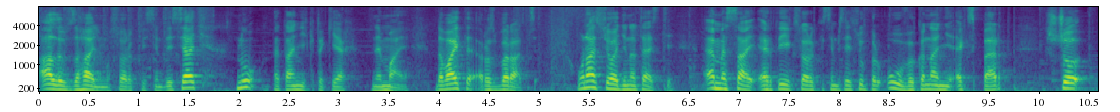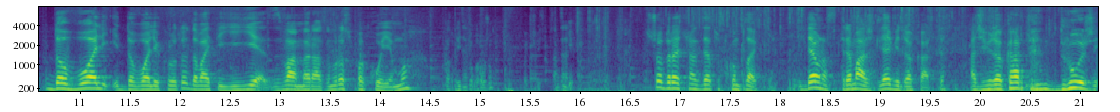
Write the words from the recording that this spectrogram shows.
але в загальному 4080, ну, питань як таких немає. Давайте розбиратися. У нас сьогодні на тесті MSI RTX 4080 Super у виконанні Expert, що доволі і доволі круто. Давайте її з вами разом розпакуємо. Що, до речі, у нас йде тут в комплекті? Йде у нас тримач для відеокарти, адже відеокарта дуже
